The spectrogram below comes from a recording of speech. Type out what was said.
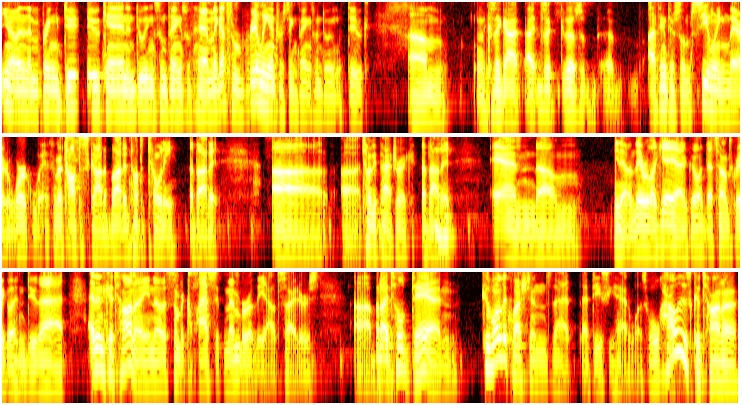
you know, and then bring Duke in and doing some things with him. And I got some really interesting things I'm doing with Duke. Um, because I got, I, there's a, there's a, I think there's some ceiling there to work with. And I talked to Scott about it, and talked to Tony about it, uh, uh, Tony Patrick about it, and um, you know, and they were like, yeah, yeah, go ahead, that sounds great, go ahead and do that. And then Katana, you know, is some classic member of the Outsiders. Uh, but I told Dan because one of the questions that that DC had was, well, how is Katana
